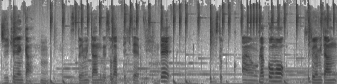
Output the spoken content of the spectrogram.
19年間うん。ずっと読谷で育ってきて、うん。でちょっとあの学校もずっと読谷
